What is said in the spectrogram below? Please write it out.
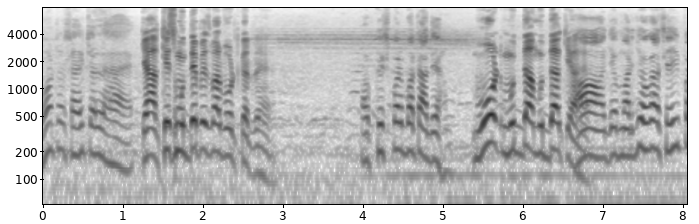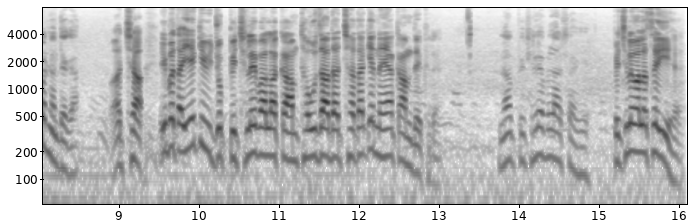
वोट तो सही चल रहा है। क्या किस मुद्दे पे इस बार वोट कर रहे हैं? अब किस पर बता दे हम? वोट मुद्दा मुद्दा क्या है? हाँ जब मर्ज़ी होगा सही पर न देगा। अच्छा ये बताइए कि जो पिछले वाला काम था वो ज़्यादा अच्छा था कि नया काम देख रहे हैं? न पिछले वाला सही है। पिछले वाला सही है?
